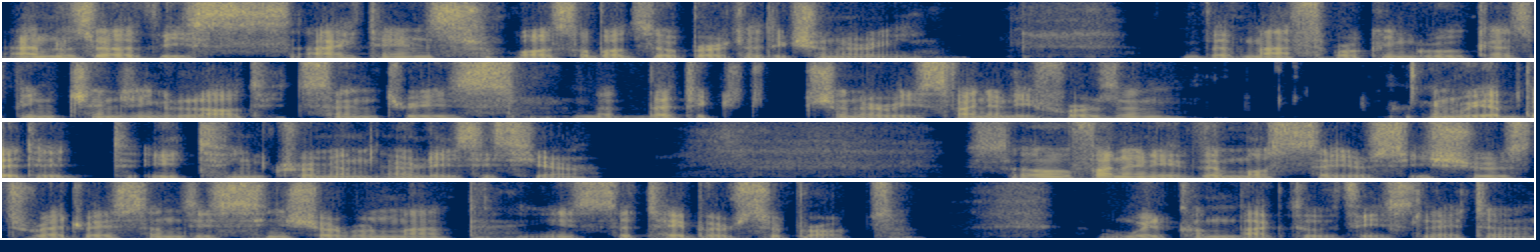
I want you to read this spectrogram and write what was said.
Another of these items was about the operator dictionary. The math working group has been changing a lot its entries, but that dictionary is finally frozen, and we updated it in Chromium early this year. So finally, the most serious issues to address on this initial roadmap is the table support. We'll come back to this later.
